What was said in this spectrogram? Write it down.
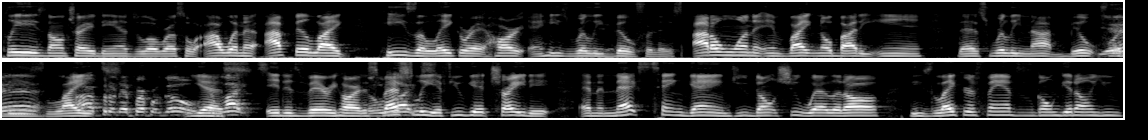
please don't trade D'Angelo Russell. I wanna I feel like he's a Laker at heart and he's really built for this. I don't wanna invite nobody in that's really not built for Yeah. these I lights. put on that purple gold. Yes, it is very hard, Those especially lights. if you get traded and the next 10 games you don't shoot well at all. These Lakers fans is going to get on you.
